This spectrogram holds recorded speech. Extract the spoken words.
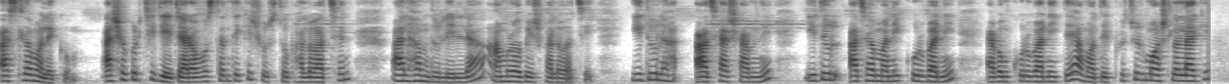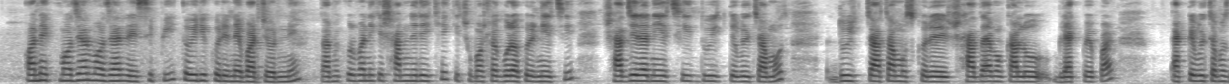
আসসালামু আলাইকুম। আশা করছি যে যার অবস্থান থেকে সুস্থ, ভালো আছেন, আলহামদুলিল্লাহ আমরাও বেশ ভালো আছি। ঈদুল আজহা সামনে, ঈদুল আজহা মানে কুরবানি এবং কুরবানিতে আমাদের প্রচুর মশলা লাগে। অনেক মজার মজার রেসিপি তৈরি করে নেবার জন্যে। তো আমি কুরবানিকে সামনে রেখে কিছু মশলা গুঁড়া করে নিয়েছি। সাজিরা নিয়েছি দুই টেবিল চামচ, দুই চা চামচ করে সাদা এবং কালো ব্ল্যাক পেপার এক টেবিল চামচ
